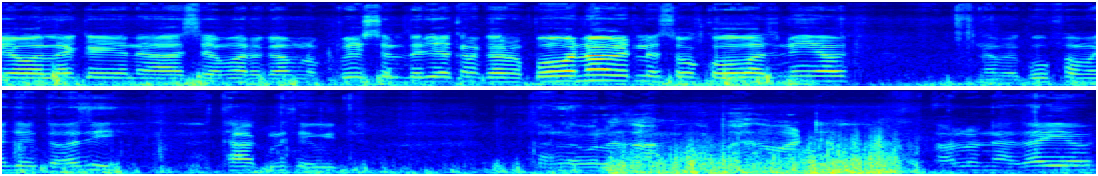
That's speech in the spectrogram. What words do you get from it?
કેવા લાગે અને આ છે અમારા ગામનો સ્પેશિયલ દરિયા કારણે પવન આવે એટલે ચોખ્ખો અવાજ નહીં આવે. અને અમે ગુફામાં જઈએ તો હજી થાક નથી ઉતર્યો. કાલે ઓલા જો ગુફા વાટે. હાલો ના જઈએ હવે.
